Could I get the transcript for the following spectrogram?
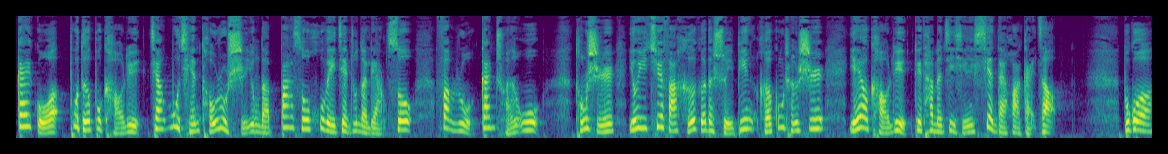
该国不得不考虑将目前投入使用的八艘护卫舰中的两艘放入干船坞。同时，由于缺乏合格的水兵和工程师，也要考虑对他们进行现代化改造。不过，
